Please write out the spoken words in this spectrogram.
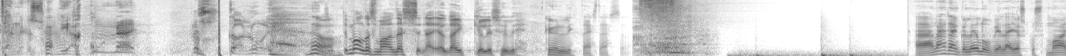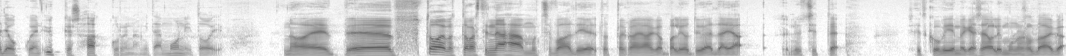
tänne suja kun näin. Tosta noin. Joo. Sitten me oltais vaan tässä näin ja kaikki olisi hyvin. Kyllittäis tässä. Ää, nähdäänkö Lelu vielä joskus maajoukkueen ykköshakkurina, mitä moni toivoo? No ei, toivottavasti nähdään, mutta se vaatii totta kai aika paljon työtä ja nyt sitten sit kun viime kesä oli mun osalta aika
